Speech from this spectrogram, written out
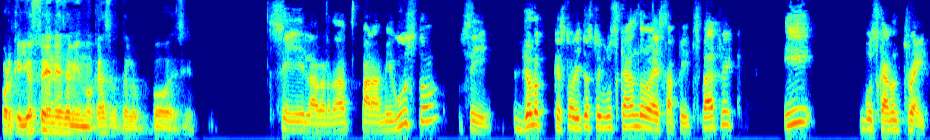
Porque yo estoy en ese mismo caso, te lo puedo decir. Sí, la verdad, para mi gusto, sí. Yo lo que estoy, ahorita estoy buscando es a Fitzpatrick y buscar un trade.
